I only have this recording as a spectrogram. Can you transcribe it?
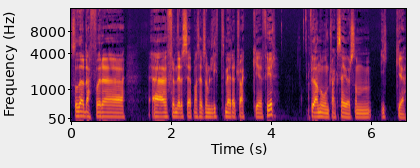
Så det er derfor eh, jeg fremdeles ser på meg selv som litt mer track-fyr. For det er noen tracks jeg gjør som ikke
